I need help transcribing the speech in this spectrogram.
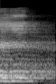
me.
